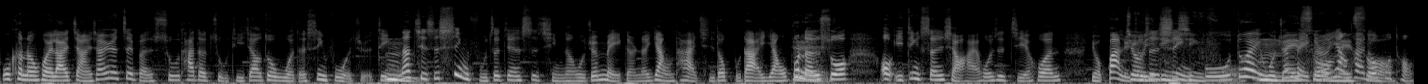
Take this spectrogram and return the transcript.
我可能回来讲一下，因为这本书它的主题叫做“我的幸福我决定”。嗯、那其实幸福这件事情呢，我觉得每个人的样态其实都不大一样。我不能说哦，一定生小孩或是。结婚有伴侣就是幸福，对、嗯、我觉得每个人样态都不同。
